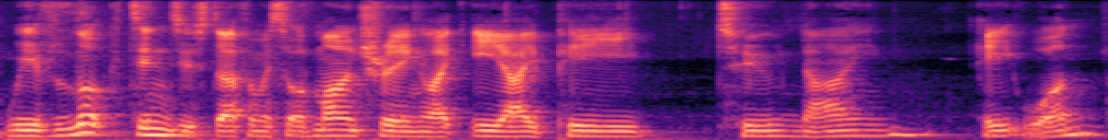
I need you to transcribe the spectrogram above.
we've looked into stuff and we're sort of monitoring like EIP 2981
